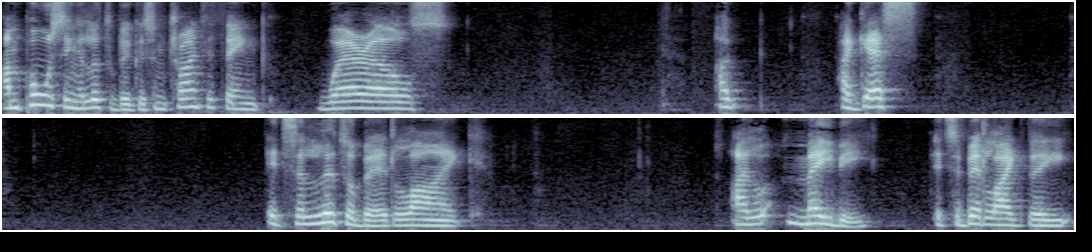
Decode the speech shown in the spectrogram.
I'm pausing a little bit because I'm trying to think where else, I, I guess it's a little bit like, I maybe it's a bit like the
